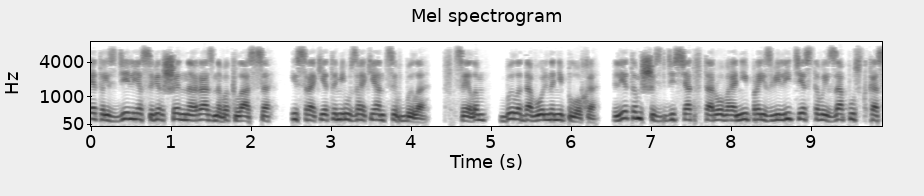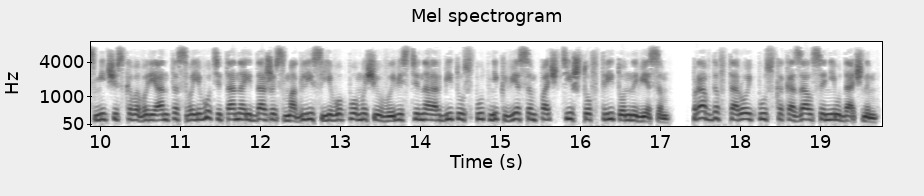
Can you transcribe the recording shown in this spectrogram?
это изделия совершенно разного класса, и с ракетами у заокеанцев было. В целом, было довольно неплохо. Летом 62-го они произвели тестовый запуск космического варианта своего «Титана» и даже смогли с его помощью вывести на орбиту спутник весом почти что в 3 тонны весом. Правда второй пуск оказался неудачным,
